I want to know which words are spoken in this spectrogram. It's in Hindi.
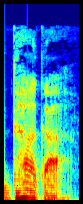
ढाका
